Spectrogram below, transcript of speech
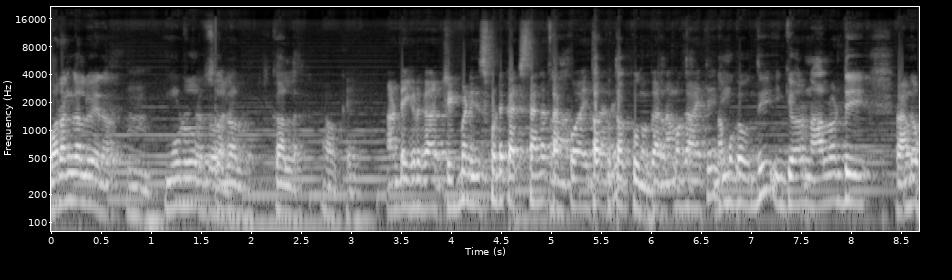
వరంగల్ పోయినా. మూడు రోజులు కాలే. ఓకే. అంటే ఇక్కడ ట్రీట్మెంట్ తీసుకుంటే ఖచ్చితంగా తక్కువ తక్కువ నమ్మకం అయితే నమ్మకం ఉంది. ఇంకెవరైనా నాలుగు ప్రాబ్లం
